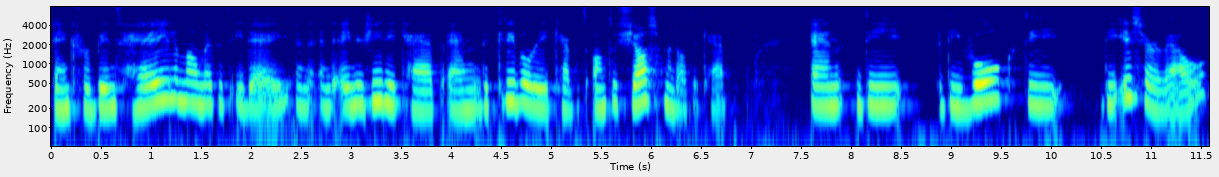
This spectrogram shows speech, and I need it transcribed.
ik, verbind helemaal met het idee en, en de energie die ik heb en de kriebel die ik heb, het enthousiasme dat ik heb. En die, die wolk die die is er wel,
